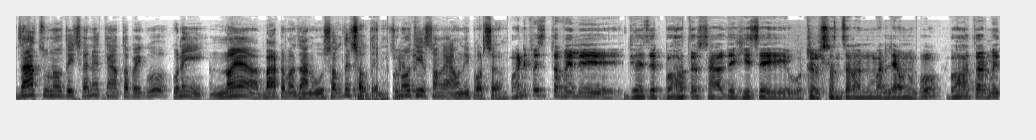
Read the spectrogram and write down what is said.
जहाँ चुनौती छैन त्यहाँ तपाईँको कुनै नयाँ बाटोमा जानु ऊ सक्दै सक्दैन। चुनौतीसँगै आउनै पर्छ। भनेपछि तपाईँले दुई हजार बहत्तर सालदेखि चाहिँ होटल सञ्चालनमा ल्याउनु भयो बहत्तरमै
